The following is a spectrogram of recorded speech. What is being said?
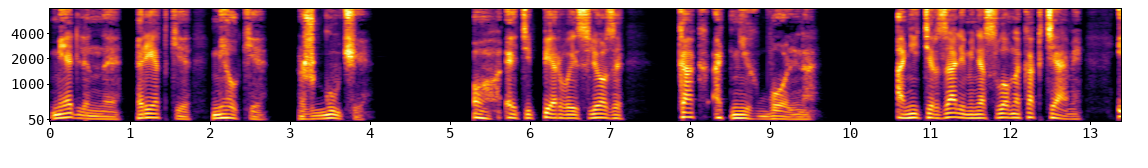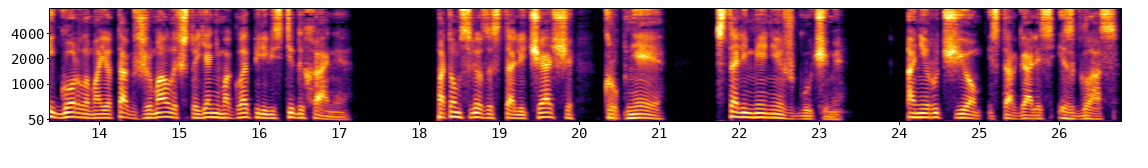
Медленные, редкие, мелкие, жгучие. О, эти первые слезы, как от них больно! Они терзали меня словно когтями — и горло мое так сжималось, что я не могла перевести дыхание. Потом слезы стали чаще, крупнее, стали менее жгучими. Они ручьем исторгались из глаз.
